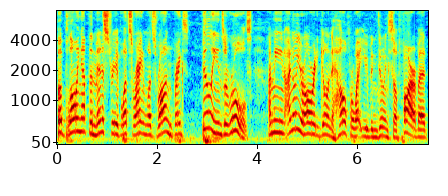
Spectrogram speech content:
But blowing up the ministry of what's right and what's wrong breaks billions of rules. I mean, I know you're already going to hell for what you've been doing so far, but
